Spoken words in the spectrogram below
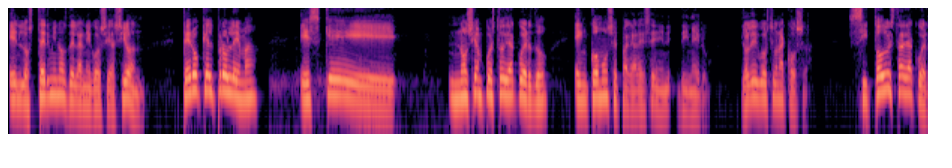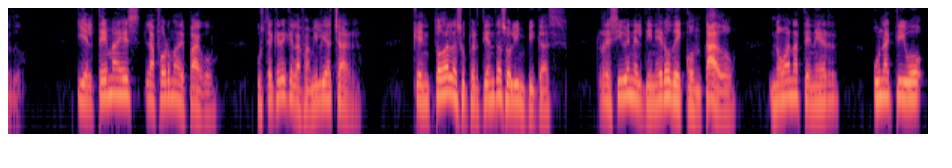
en los términos de la negociación, pero que el problema es que no se han puesto de acuerdo en cómo se pagará ese dinero. Yo le digo a usted una cosa, si todo está de acuerdo y el tema es la forma de pago, ¿usted cree que la familia Char, que en todas las supertiendas olímpicas reciben el dinero de contado, no van a tener un activo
